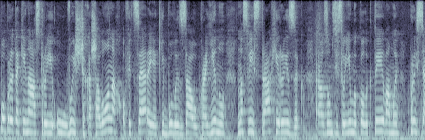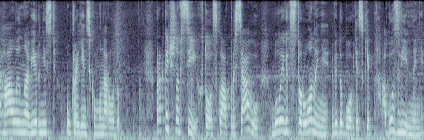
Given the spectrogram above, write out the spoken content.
Попри такі настрої у вищих ешелонах, офіцери, які були за Україну на свій страх і ризик, разом зі своїми колективами присягали на вірність українському народу. Практично всі, хто склав присягу, були відсторонені від обов'язків або звільнені.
